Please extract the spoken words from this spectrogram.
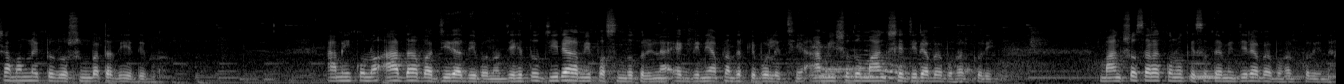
সামান্য একটু রসুন বাটা দিয়ে দেব। আমি কোনো আদা বা জিরা দেব না। যেহেতু জিরা আমি পছন্দ করি না, একদিনই আপনাদেরকে বলেছি, আমি শুধু মাংসে জিরা ব্যবহার করি। মাংস ছাড়া কোনো কিছুতে আমি জিরা ব্যবহার করি না।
